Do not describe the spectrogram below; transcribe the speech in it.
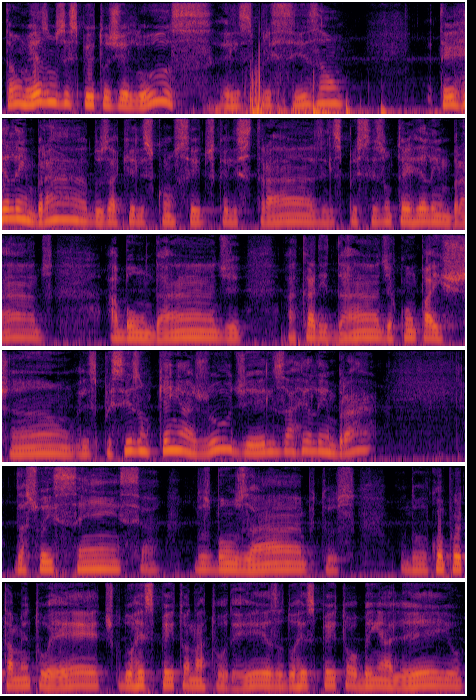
Então mesmo os espíritos de luz, eles precisam ter relembrados aqueles conceitos que eles trazem, eles precisam ter relembrados a bondade, a caridade, a compaixão, eles precisam quem ajude eles a relembrar da sua essência, dos bons hábitos, do comportamento ético, do respeito à natureza, do respeito ao bem alheio,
